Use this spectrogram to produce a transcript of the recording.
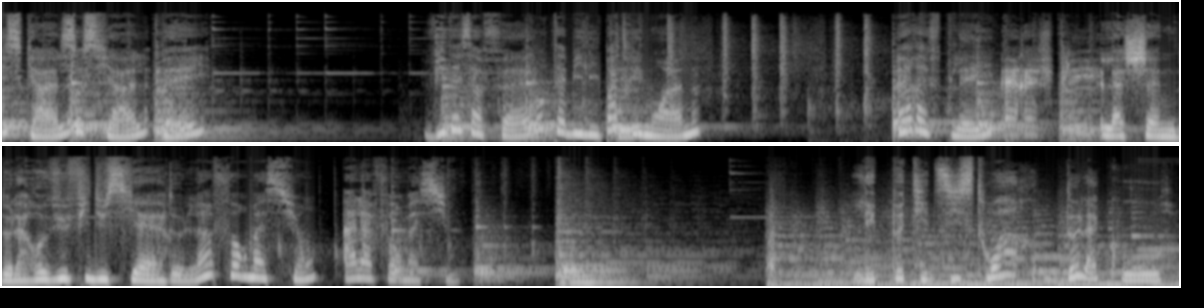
fiscale, sociale, paye, vie des affaires, comptabilité, patrimoine. RF Play, RF Play, la chaîne de la revue fiduciaire de l'information à la formation. Les petites histoires de la cour.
